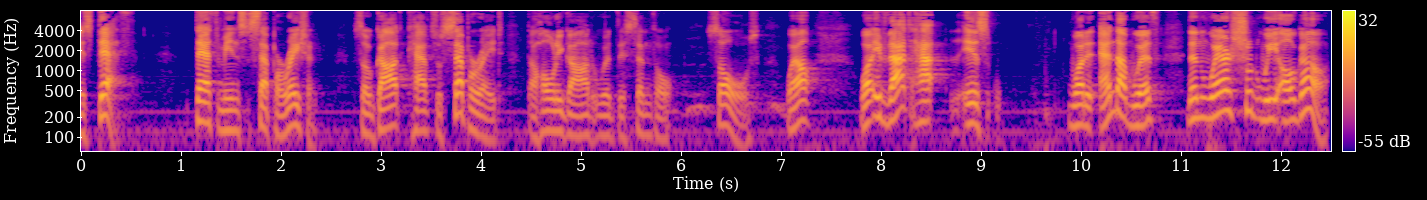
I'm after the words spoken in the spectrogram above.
is death. Death means separation. So God has to separate the holy God with the sinful souls. Well, well, if that ha- is what it end up with, then where should we all go?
